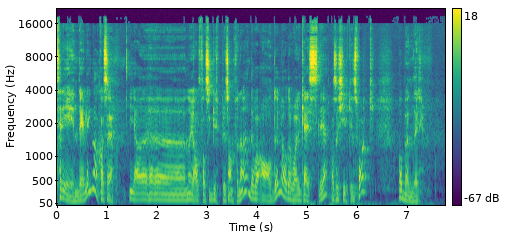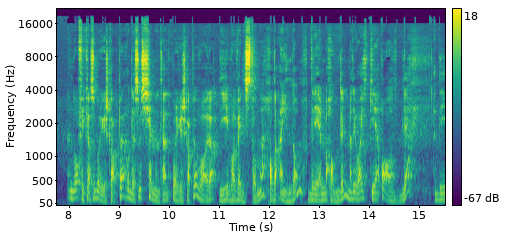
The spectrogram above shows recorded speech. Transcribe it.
treinndeling da, kan si, se, øh, når det gjaldt altså grupper i samfunnet. Det var adel, og det var geistlige, altså kirkens folk, og bønder. Nå fikk vi altså borgerskapet, og det som kjennetegnet borgerskapet, var at de var velstående, hadde eiendom, drev med handel, men de var ikke adelige. De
